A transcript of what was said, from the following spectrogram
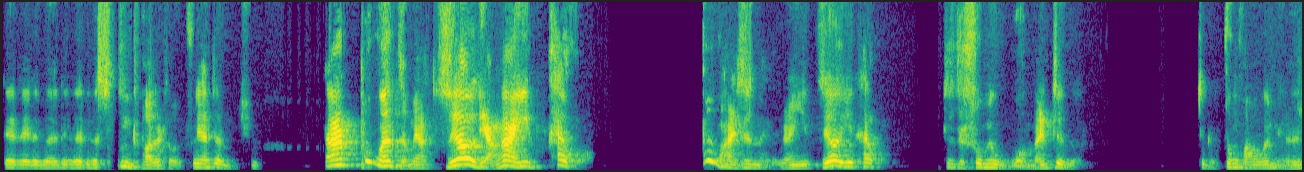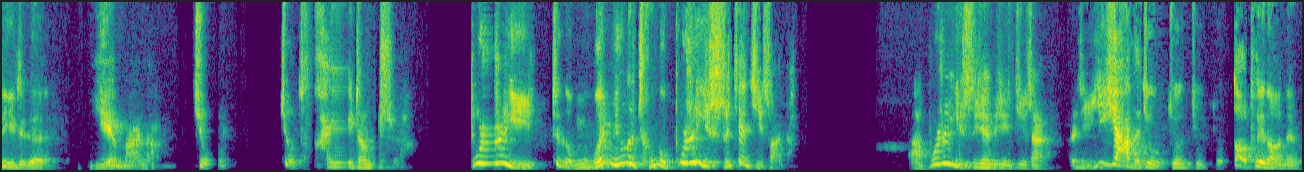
在在这个这个这个宋朝的时候出现这种区别。当然不管怎么样，只要两岸一开火，不管是哪个原因，只要一开火，这就说明我们这个。这个中华文明立这个野蛮呐、啊，就就差一张纸啊，不是以这个文明的程度，不是以时间计算的，啊，不是以时间去计算，而且一下子就就就就倒退到那种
